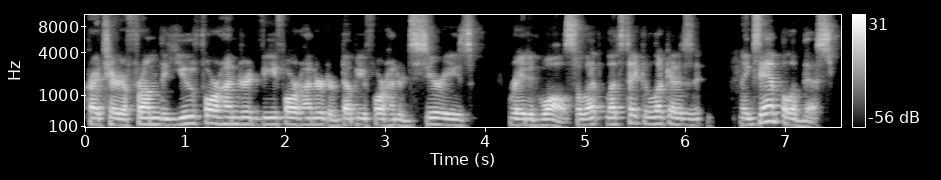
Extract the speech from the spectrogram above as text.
criteria from the U400, V400, or W400 series rated walls. So let, let's take a look at an example of this.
